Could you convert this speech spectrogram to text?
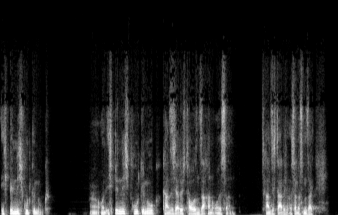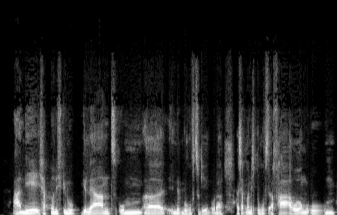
ich bin nicht gut genug. Und ich bin nicht gut genug, kann sich ja durch tausend Sachen äußern. Es kann sich dadurch äußern, dass man sagt, ah nee, ich habe noch nicht genug gelernt, um äh, in den Beruf zu gehen. Oder ich habe noch nicht Berufserfahrung, um,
